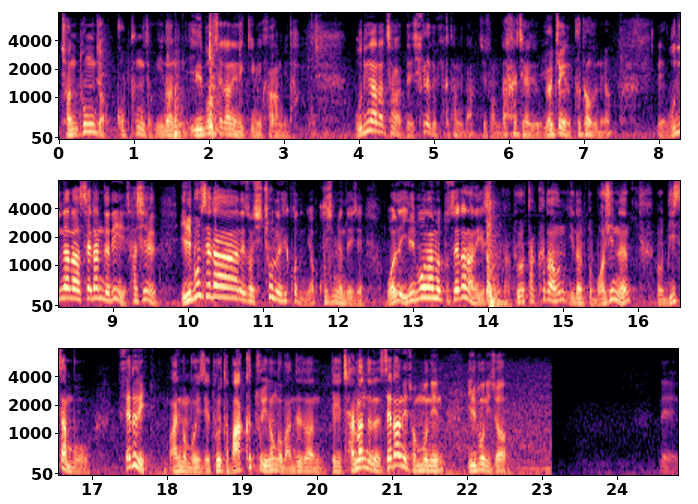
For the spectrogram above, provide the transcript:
전통적 고풍적 이런 일본 세단의 느낌이 강합니다. 우리나라 차가 네, 실내도 깨끗합니다. 죄송합니다. 제가 열정이 불타오르네요. 네, 우리나라 세단들이 사실 일본 세단에서 시초를 했거든요. 90년대 이제 원래 일본 하면 또 세단 아니겠습니까? 도요타 크라운 이런 또 멋있는 또 닛산 뭐 세르릭 아니면 뭐 이제 도요타 마크 2 이런 거 만들던 되게 잘 만드는 세단의 전문인 일본이죠. 네,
